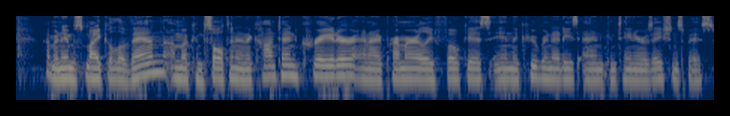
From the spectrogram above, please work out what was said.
Hi, my name is Michael Levan. I'm a consultant and a content creator, and I primarily focus in the Kubernetes and containerization space.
